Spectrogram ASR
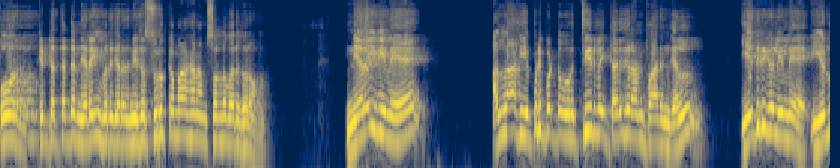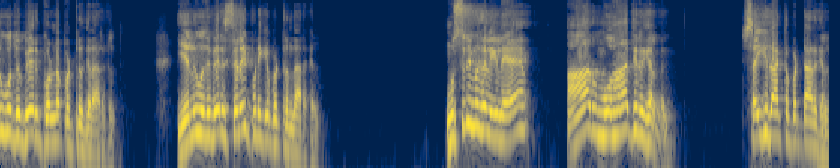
போர் கிட்டத்தட்ட நிறைவு வருகிறது மிக சுருக்கமாக நாம் சொல்ல வருகிறோம். நிறைவிலே அல்லாஹ் எப்படிப்பட்ட ஒரு தீர்வை தருகிறான் பாருங்கள். எதிரிகளிலே எழுபது பேர் கொல்லப்பட்டிருக்கிறார்கள். எழுபது பேர் சிறைப்பிடிக்கப்பட்டிருந்தார்கள். முஸ்லிம்களிலே ஆறு முஹாஜிர்கள் சகிதாக்கப்பட்டார்கள்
